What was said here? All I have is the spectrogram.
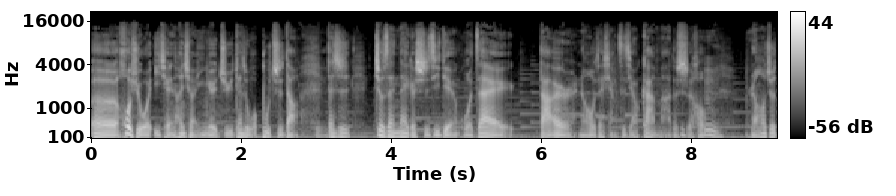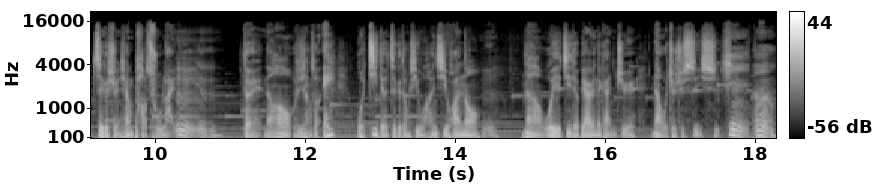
呃，或许我以前很喜欢音乐剧，但是我不知道。嗯但是就在那个时机点，我在大二，然后我在想自己要干嘛的时候，嗯然后就这个选项跑出来了。嗯嗯对，然后我就想说，哎，我记得这个东西我很喜欢哦，嗯那我也记得表演的感觉，那我就去试一试。是嗯。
